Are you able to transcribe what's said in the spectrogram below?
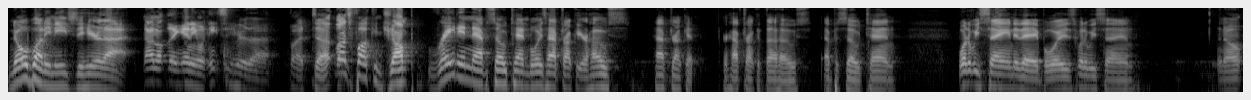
nobody needs to hear that. I don't think anyone needs to hear that. But uh, let's fucking jump right into episode 10, boys. Half drunk at your house. Half drunk at, or half drunk at the house. Episode 10. What are we saying today, boys? What are we saying? You know,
